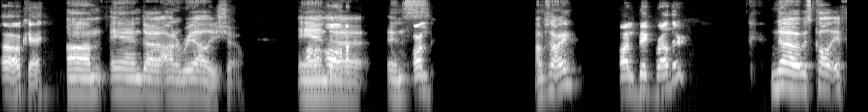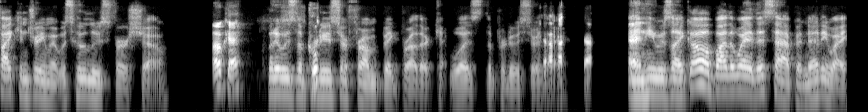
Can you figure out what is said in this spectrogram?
Oh, okay. Um, and uh, on a reality show, and uh, uh, and on, I'm sorry, on Big Brother. No, it was called If I Can Dream. It was Hulu's first show. Okay, but it was the producer from Big Brother was the producer there, yeah. and he was like, "Oh, by the way, this happened anyway."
